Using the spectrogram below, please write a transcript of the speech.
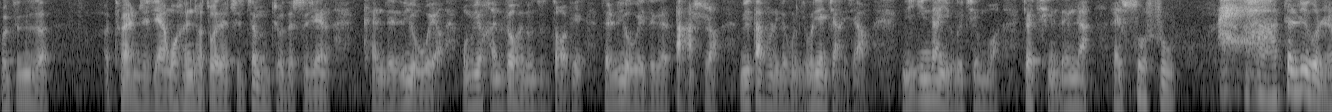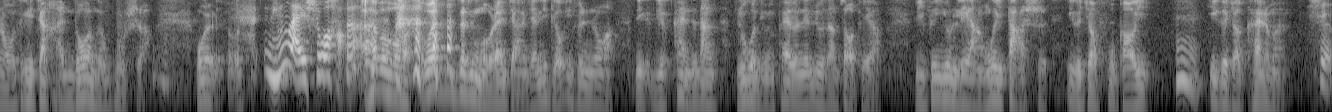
我真的是突然之间，我很少坐在这这么久的时间了，看这六位啊，我们有很多很多的照片，这六位这个大师啊，因为大部分的问题，我先讲一下啊，你应当有个节目啊，叫请人家来说书。啊，这六个人啊，我都可以讲很多很多故事啊。我，我您来说好了。啊不不不，我这里偶然讲一下，你给我一分钟啊。你你看这张，如果你们拍的那六张照片啊，里边有两位大师，一个叫傅高义，嗯，一个叫开勒曼。是。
